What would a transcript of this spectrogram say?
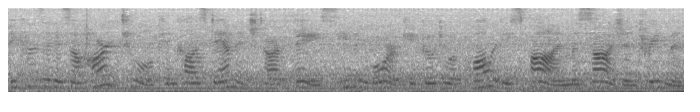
Because it is a hard tool can cause damage to our face, even more can go to a quality spa and massage and treatment.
